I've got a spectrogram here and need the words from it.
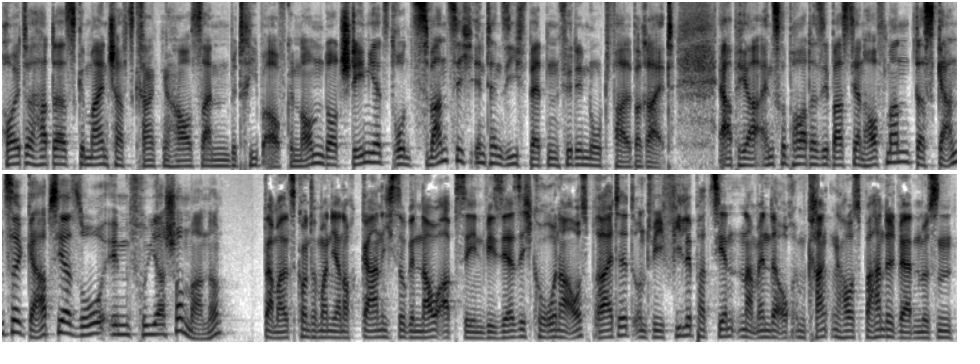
Heute hat das Gemeinschaftskrankenhaus seinen Betrieb aufgenommen. Dort stehen jetzt rund 20 Intensivbetten für den Notfall bereit. RPA1-Reporter Sebastian Hoffmann, das Ganze gab es ja so im Frühjahr schon mal, ne? Damals konnte man ja noch gar nicht so genau absehen, wie sehr sich Corona ausbreitet und wie viele Patienten am Ende auch im Krankenhaus behandelt werden müssen.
